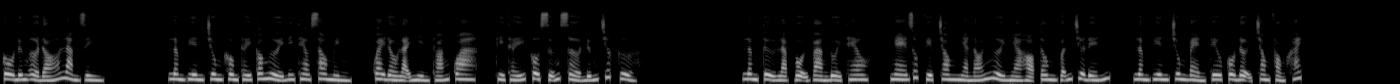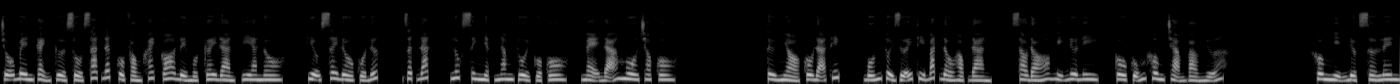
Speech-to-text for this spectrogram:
Cô đứng ở đó làm gì? Lâm Viên Trung không thấy có người đi theo sau mình, quay đầu lại nhìn thoáng qua, thì thấy cô sững sờ đứng trước cửa. Lâm Tử Lạp vội vàng đuổi theo, nghe giúp việc trong nhà nói người nhà họ Tông vẫn chưa đến, Lâm Viên Trung bèn kêu cô đợi trong phòng khách. Chỗ bên cạnh cửa sổ sát đất của phòng khách có để một cây đàn piano, hiệu xây đồ của Đức, rất đắt, lúc sinh nhật 5 tuổi của cô, mẹ đã mua cho cô. Từ nhỏ cô đã thích, 4 tuổi rưỡi thì bắt đầu học đàn, sau đó bị đưa đi, cô cũng không chạm vào nữa. Không nhịn được sờ lên,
